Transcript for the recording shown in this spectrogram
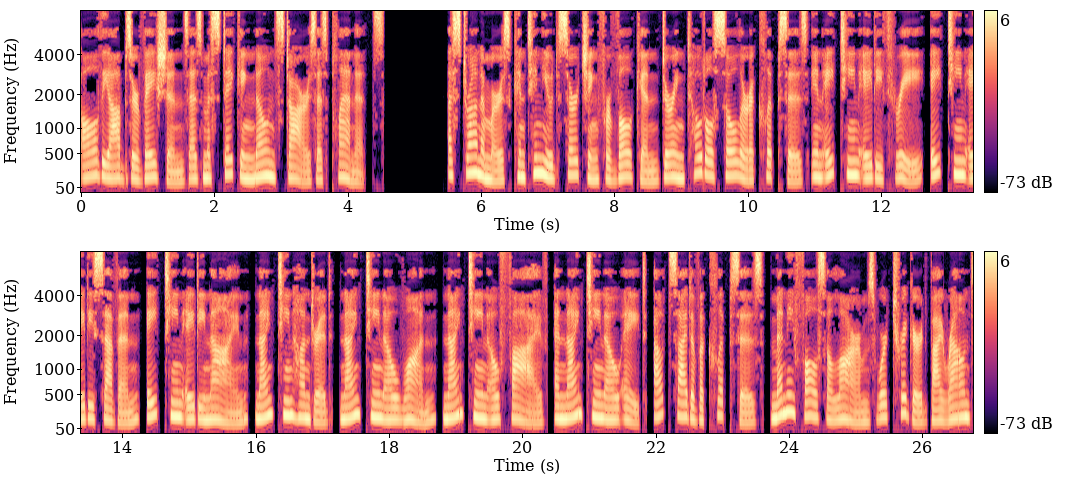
all the observations as mistaking known stars as planets. Astronomers continued searching for Vulcan during total solar eclipses in 1883, 1887, 1889, 1900, 1901, 1905, and 1908. Outside of eclipses, many false alarms were triggered by round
